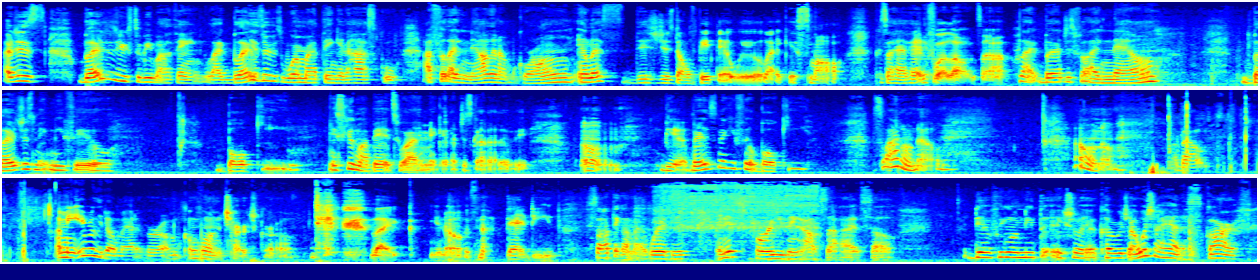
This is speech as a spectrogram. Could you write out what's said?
I just, blazers used to be my thing. Like, blazers were my thing in high school. I feel like now that I'm grown, unless this just don't fit that well, like it's small, because I have had it for a long time. Like, but I just feel like now, blazers make me feel bulky. Excuse my bed too, I didn't make it, I just got out of it. Um, yeah, blazers make you feel bulky. So I don't know. I don't know about I mean, it really don't matter, girl. I'm, I'm going to church, girl. like, you know, it's not that deep. So I think I might wear this. And it's freezing outside, so definitely gonna need the extra layer coverage. I wish I had a scarf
